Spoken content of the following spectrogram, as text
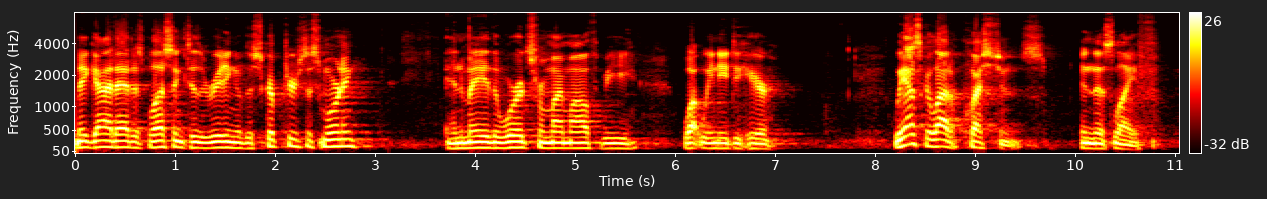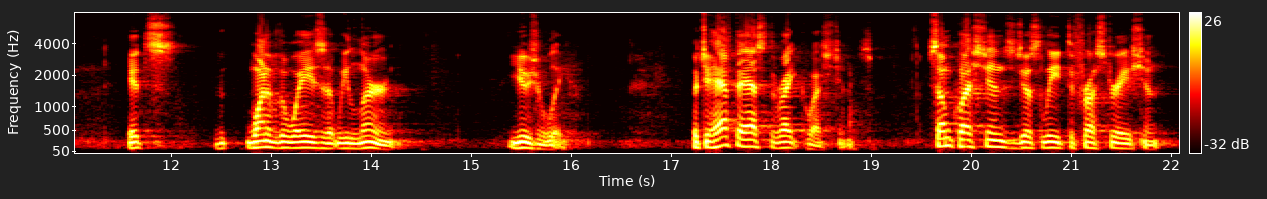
May God add his blessing to the reading of the scriptures this morning, and may the words from my mouth be what we need to hear. We ask a lot of questions in this life. It's one of the ways that we learn, usually. But you have to ask the right questions. Some questions just lead to frustration.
